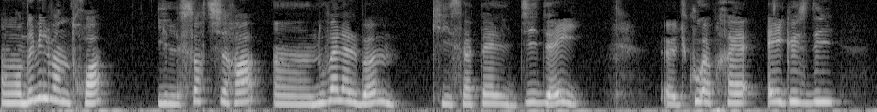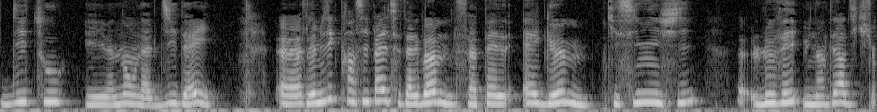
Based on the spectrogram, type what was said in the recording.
En 2023, il sortira un nouvel album qui s'appelle D-Day. Euh, du coup après August D, D2 et maintenant on a D-Day. la musique principale de cet album s'appelle Egum qui signifie lever une interdiction.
